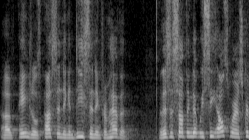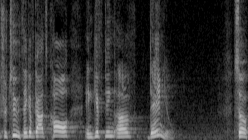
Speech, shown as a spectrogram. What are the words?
of angels ascending and descending from heaven. And this is something that we see elsewhere in Scripture too. Think of God's call and gifting of Daniel. So,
